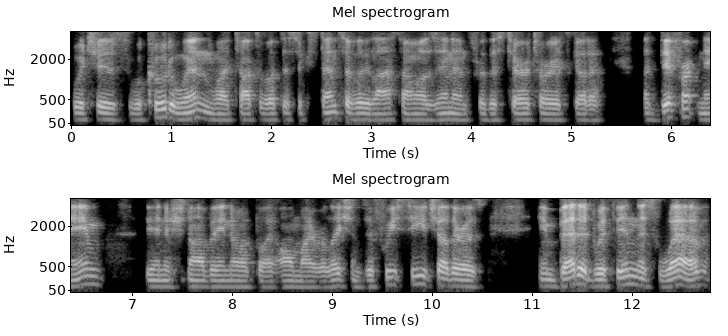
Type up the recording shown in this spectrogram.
which is Wahkohtowin. I talked about this extensively last time I was in, and for this territory, it's got a a different name, the Anishinaabe know it by all my relations. If we see each other as embedded within this web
